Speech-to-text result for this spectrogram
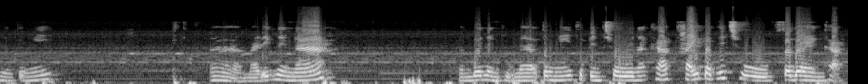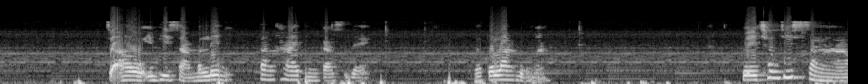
หนึ่งตรงนี้ อ่าหมายเลขหนึ่งนะ number หนึ่งถูกแล้ว ตรงนี้จะเป็นโชว์นะคะใช้ประเภทโชว์แสดงค่ะ จะเอา mp3 มาเล่น ตั้งค่ายเป็นการแสดง แล้วก็ลากลงมา question ที่สาม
